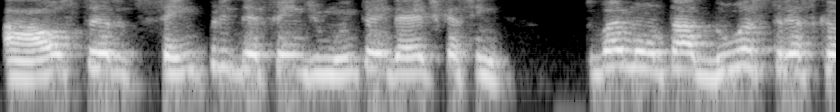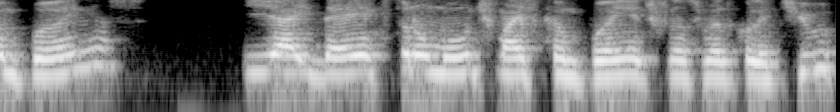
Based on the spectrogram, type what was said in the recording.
a Auster sempre defende muito a ideia de que assim, tu vai montar duas, três campanhas e a ideia é que tu não monte mais campanha de financiamento coletivo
